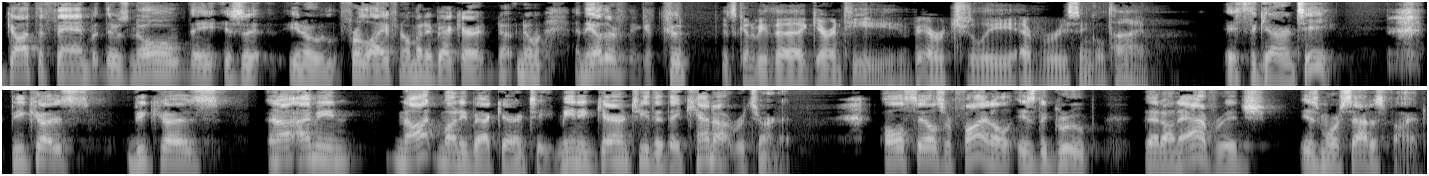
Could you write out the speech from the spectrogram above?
got the fan, but there's no they is a you know for life, no money back. No, no and the other thing it could it's going to be the guarantee virtually every single time. It's the guarantee because because and I, I mean not money back guarantee, meaning guarantee that they cannot return it. All sales are final is the group that on average is more satisfied.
